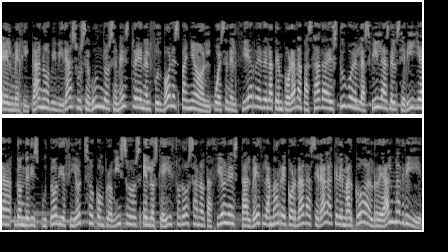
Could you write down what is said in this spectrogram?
El mexicano vivirá su segundo semestre en el fútbol español, pues en el cierre de la temporada pasada estuvo en las filas del Sevilla, donde disputó 18 compromisos, en los que hizo dos anotaciones, tal vez la más recordada será la que le marcó al Real Madrid.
